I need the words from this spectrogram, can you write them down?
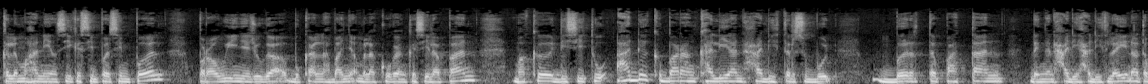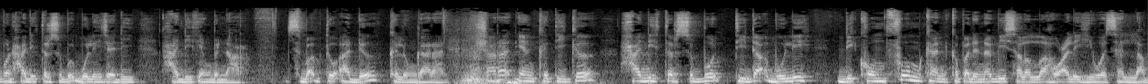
kelemahan yang si kesimpel-simpel perawinya juga bukanlah banyak melakukan kesilapan maka di situ ada kebarangkalian hadis tersebut bertepatan dengan hadis-hadis lain ataupun hadis tersebut boleh jadi hadis yang benar. Sebab itu ada kelonggaran. Syarat yang ketiga hadis tersebut tidak boleh dikonfirmkan kepada Nabi sallallahu alaihi wasallam.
